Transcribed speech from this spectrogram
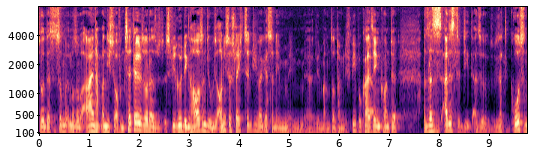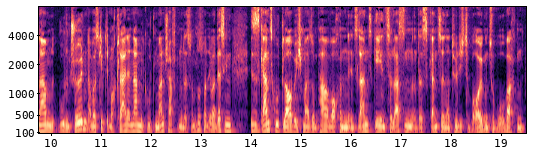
So, das ist so, immer so, Aalen hat man nicht so auf dem Zettel, so, das ist wie Rödinghausen, die übrigens auch nicht so schlecht sind, wie wir gestern im, im äh, wie man am Sonntag im DFB-Pokal ja. sehen konnte. Also das ist alles, die, also wie gesagt, große Namen gut und schön, aber es gibt eben auch kleine Namen mit guten Mannschaften und das muss man immer, deswegen ist es ganz gut, glaube ich, mal so ein paar Wochen ins Land gehen zu lassen und das Ganze natürlich zu beäugen und zu beobachten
